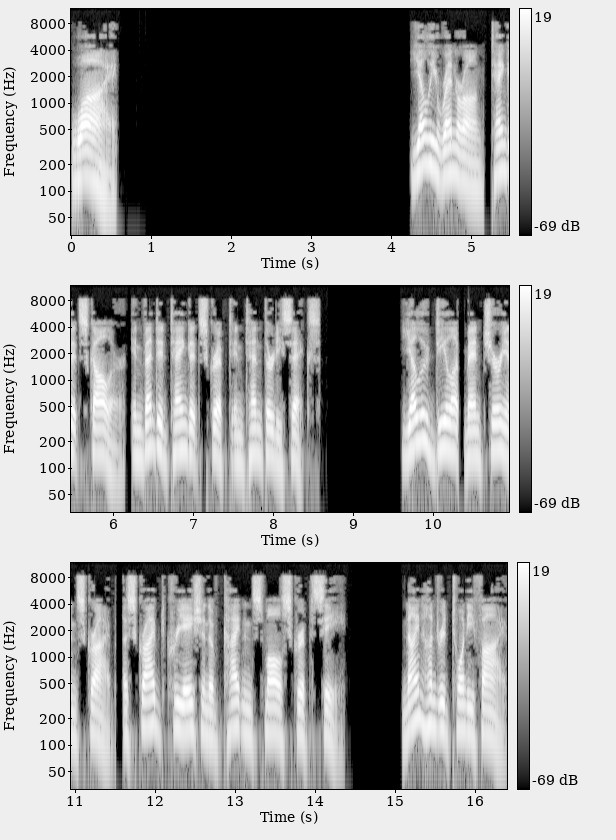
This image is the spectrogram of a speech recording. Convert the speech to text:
Y Yeli Renrong, Tangut scholar, invented Tangut script in 1036. Yelu Dila, Manchurian scribe, ascribed creation of Khitan small script c. 925.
